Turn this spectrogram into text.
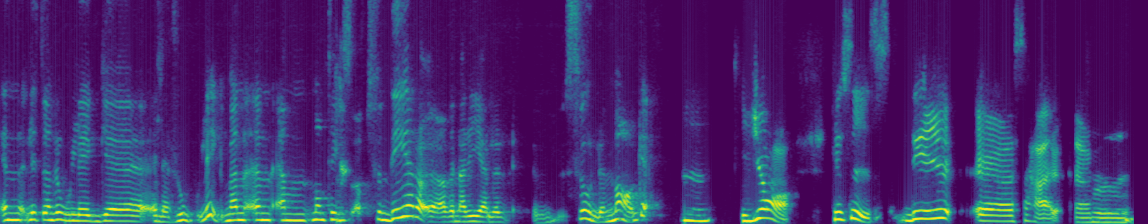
en liten rolig, eh, eller rolig, men en, en, någonting att fundera över när det gäller eh, svullen mage. Mm. Ja, precis. Det är ju eh, så här um,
